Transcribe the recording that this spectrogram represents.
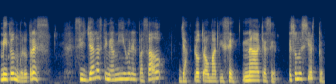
Mito número 3. Si ya lastimé a mi hijo en el pasado, ya, lo traumaticé, nada que hacer. Eso no es cierto.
